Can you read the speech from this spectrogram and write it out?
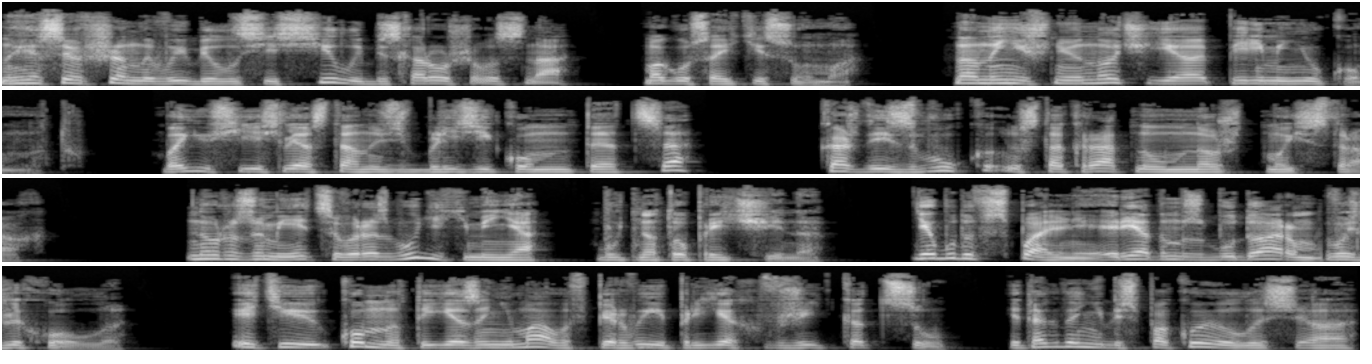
Но я совершенно выбилась из сил и без хорошего сна могу сойти с ума. На нынешнюю ночь я переменю комнату. Боюсь, если останусь вблизи комнаты отца, каждый звук стократно умножит мой страх. Но, разумеется, вы разбудите меня, будь на то причина. Я буду в спальне, рядом с бударом возле холла. Эти комнаты я занимала, впервые приехав жить к отцу, и тогда не беспокоилась, а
